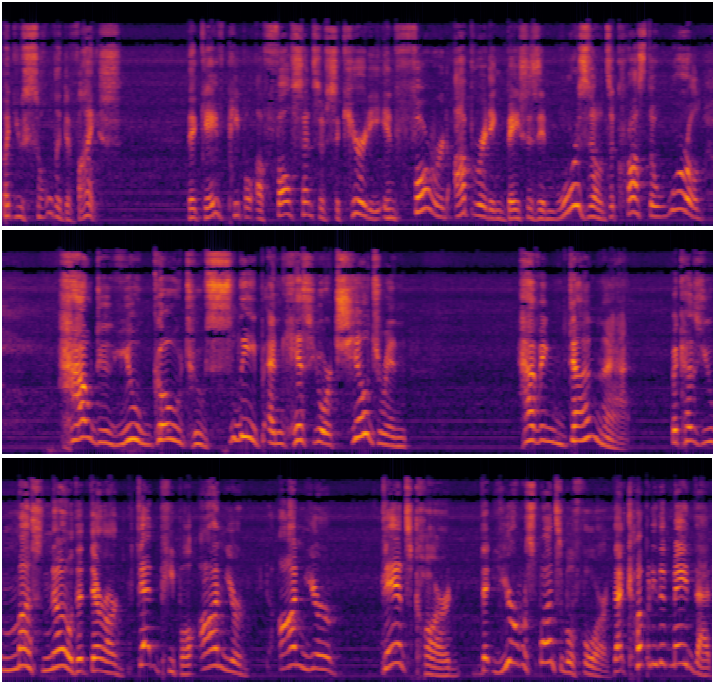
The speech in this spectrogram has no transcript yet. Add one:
But you sold a device that gave people a false sense of security in forward operating bases in war zones across the world how do you go to sleep and kiss your children having done that? Because you must know that there are dead people on your on your dance card that you're responsible for. That company that made that,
